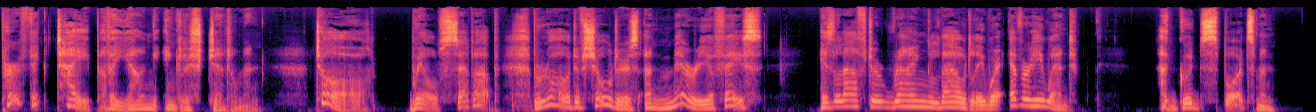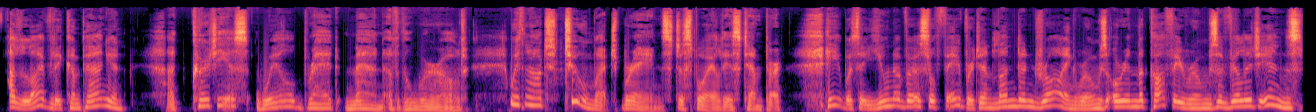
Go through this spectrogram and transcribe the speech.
perfect type of a young English gentleman. Tall, well set up, broad of shoulders, and merry of face. His laughter rang loudly wherever he went. A good sportsman, a lively companion, a courteous, well-bred man of the world, with not too much brains to spoil his temper. He was a universal favourite in London drawing-rooms or in the coffee-rooms of village inns.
